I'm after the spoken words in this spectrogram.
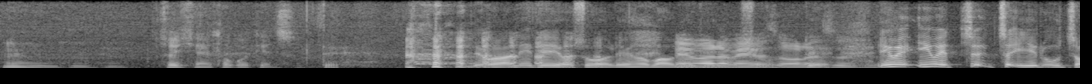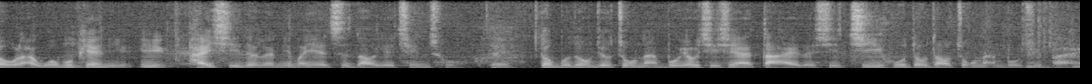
嗯嗯嗯，所以现在透过电视，对，我那天有说，联合报那天有说了对。是是，因为因为这这一路走来，我不骗你，你拍戏的人你们也知道也清楚，对，动不动就中南部，尤其现在大爱的戏几乎都到中南部去拍，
